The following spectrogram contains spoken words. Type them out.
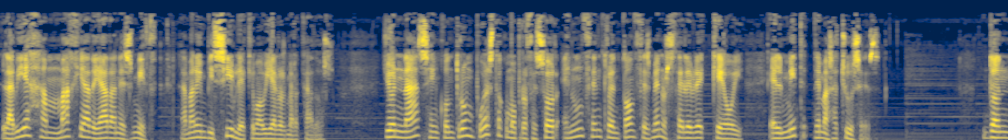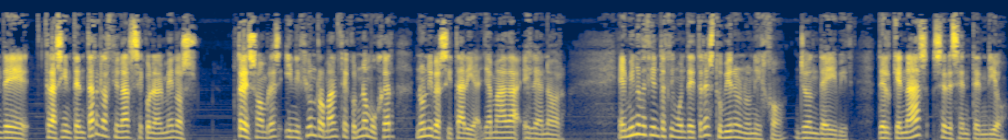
la vieja magia de Adam Smith, la mano invisible que movía los mercados. John Nash se encontró un puesto como profesor en un centro entonces menos célebre que hoy, el MIT de Massachusetts, donde, tras intentar relacionarse con al menos tres hombres, inició un romance con una mujer no universitaria llamada Eleanor. En 1953 tuvieron un hijo, John David, del que Nash se desentendió.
